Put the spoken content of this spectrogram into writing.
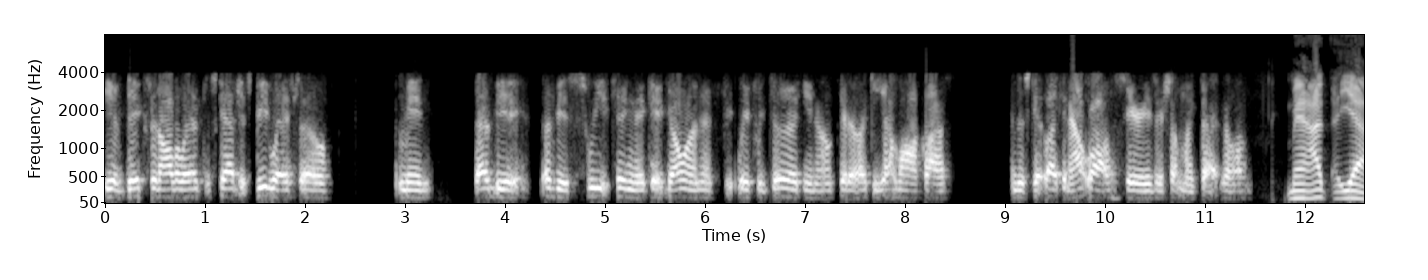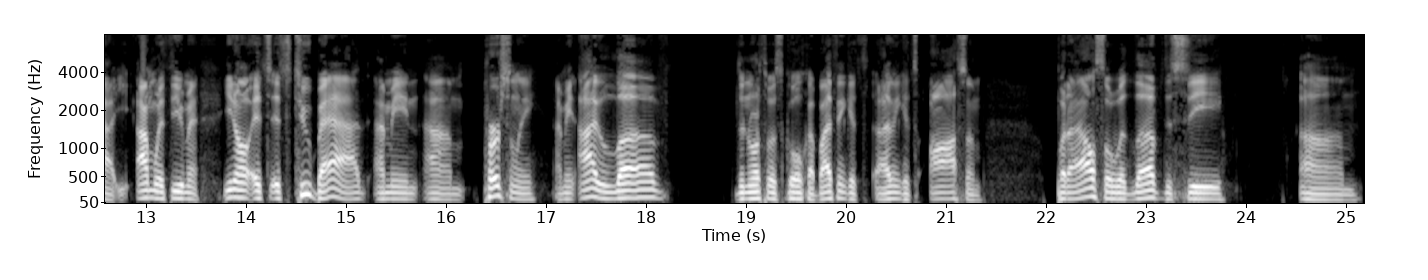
you have Dixon all the way up to Skagit Speedway. So, I mean, that'd be that'd be a sweet thing to get going if if we could, you know, get it like a Yamaha class and just get like an outlaw series or something like that going. Man, I yeah, I'm with you, man. You know, it's it's too bad. I mean, um, personally, I mean, I love the Northwest Gold Cup. I think it's I think it's awesome but I also would love to see um,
